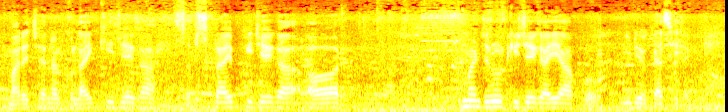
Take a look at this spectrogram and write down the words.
हमारे चैनल को लाइक कीजिएगा सब्सक्राइब कीजिएगा और कमेंट ज़रूर कीजिएगा ये आपको वीडियो कैसी लगी।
